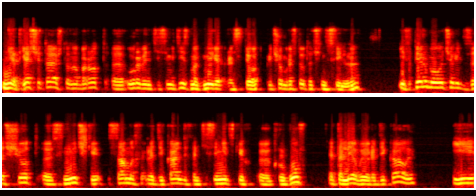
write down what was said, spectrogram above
Нет, я считаю, что наоборот э, уровень антисемитизма в мире растет, причем растет очень сильно. И в первую очередь за счет э, смычки самых радикальных антисемитских э, кругов, это левые радикалы и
